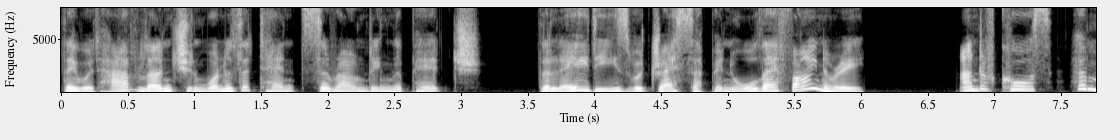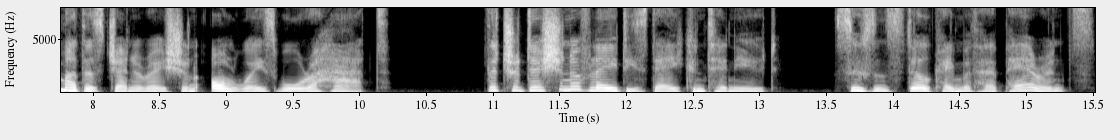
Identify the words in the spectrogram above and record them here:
They would have lunch in one of the tents surrounding the pitch. The ladies would dress up in all their finery, and of course, her mother's generation always wore a hat. The tradition of Ladies' Day continued. Susan still came with her parents.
